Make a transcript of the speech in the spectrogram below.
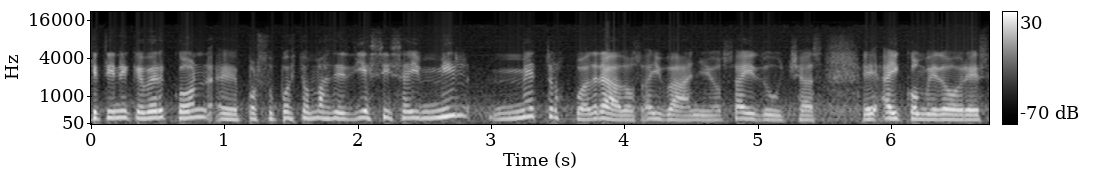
que tiene que ver con, eh, por supuesto, más de 16.000 metros cuadrados. Hay baños, hay duchas, hay comedores,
